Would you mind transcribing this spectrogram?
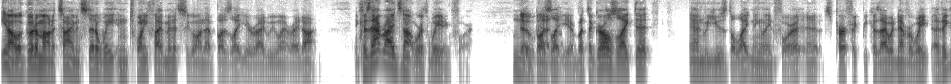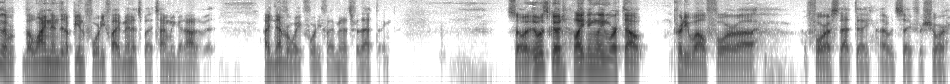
you know, a good amount of time instead of waiting 25 minutes to go on that Buzz Lightyear ride. We went right on because that ride's not worth waiting for. No, Buzz God, no. Lightyear, but the girls liked it, and we used the lightning lane for it, and it's perfect because I would never wait. I think the the line ended up being 45 minutes by the time we got out of it. I'd never wait 45 minutes for that thing. So it was good. Lightning lane worked out pretty well for uh for us that day, I would say for sure.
